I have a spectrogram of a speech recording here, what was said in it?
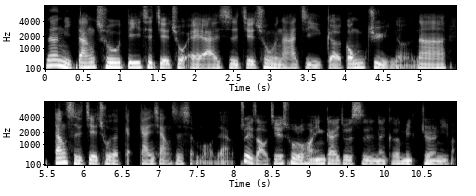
那你当初第一次接触 AI 是接触哪几个工具呢？那当时接触的感感想是什么？这样最早接触的话，应该就是那个 Mid Journey 吧。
